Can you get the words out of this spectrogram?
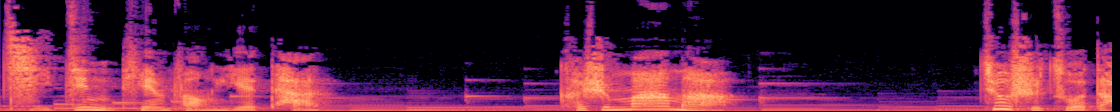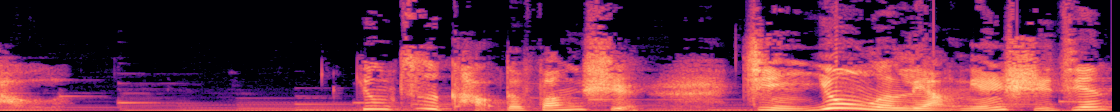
几近天方夜谭，可是妈妈就是做到了，用自考的方式，仅用了两年时间，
